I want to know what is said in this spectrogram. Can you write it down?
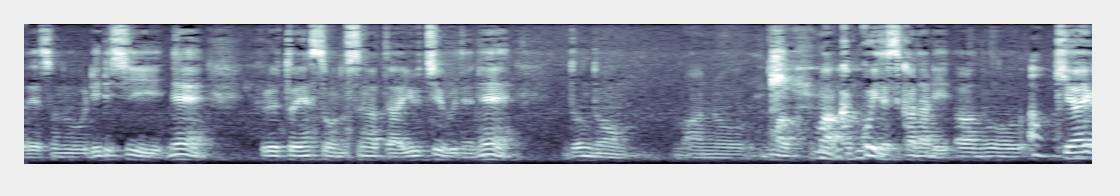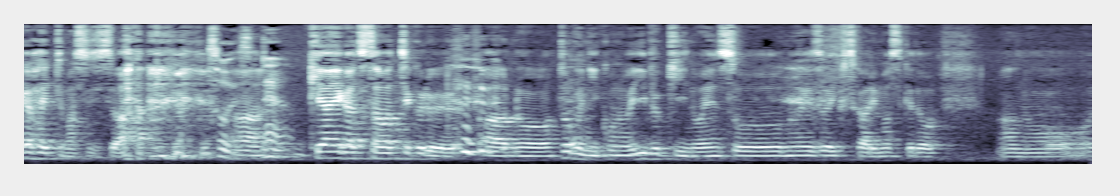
でその凛々しいねフルート演奏の姿 YouTube でねどんどんあのまあ、まあかっこいいですかなり。あのあ気合が入ってます実は。そうですね。あ気合が伝わってくる。あの特にこの息吹の演奏の映像いくつかありますけどあの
